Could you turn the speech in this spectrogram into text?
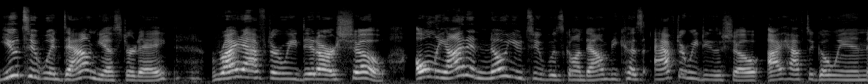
YouTube went down yesterday right after we did our show. Only I didn't know YouTube was gone down because after we do the show, I have to go in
